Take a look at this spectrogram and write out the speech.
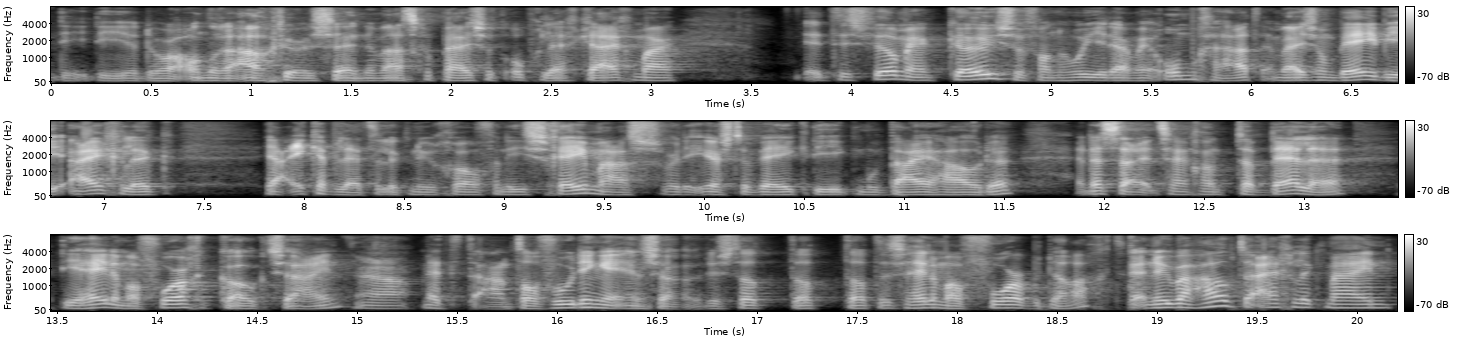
die, die je door andere ouders en de maatschappij soort opgelegd krijgt. Maar het is veel meer een keuze van hoe je daarmee omgaat. En bij zo'n baby eigenlijk ja, ik heb letterlijk nu gewoon van die schema's voor de eerste week die ik moet bijhouden. En dat zijn, het zijn gewoon tabellen die helemaal voorgekookt zijn ja. met het aantal voedingen en zo. Dus dat, dat, dat is helemaal voorbedacht. En überhaupt eigenlijk mijn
